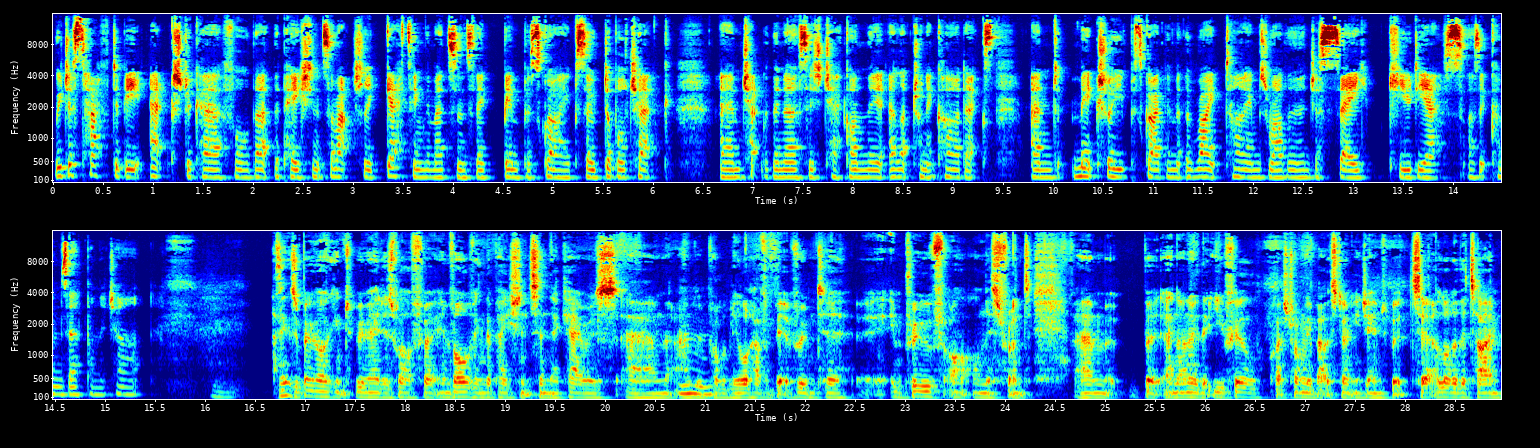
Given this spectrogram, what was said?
we just have to be extra careful that the patients are actually getting the medicines they've been prescribed. So double check, um, check with the nurses, check on the electronic cardex and make sure you prescribe them at the right times rather than just say QDS as it comes up on the chart. Mm. I think there's a big argument to be made as well for involving the patients and their carers, um, and we probably all have a bit of room to uh, improve on, on this front. Um, but and I know that you feel quite strongly about this, don't you, James? But uh, a lot of the time,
